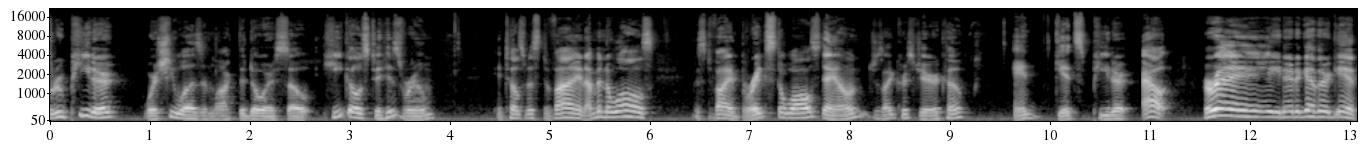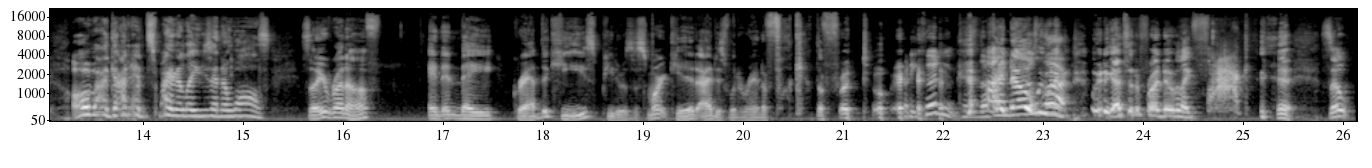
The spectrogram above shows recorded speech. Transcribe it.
threw Peter where she was and locked the door. So he goes to his room and tells Miss Divine, I'm in the walls. Miss Divine breaks the walls down, just like Chris Jericho, and gets Peter out. Hooray! They're together again. Oh my god, that spider lady's in the walls. So they run off, and then they grab the keys. Peter was a smart kid. I just would have ran the fuck out the front door. But he couldn't because the I know. We would have got to the front door. We're like, fuck. so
